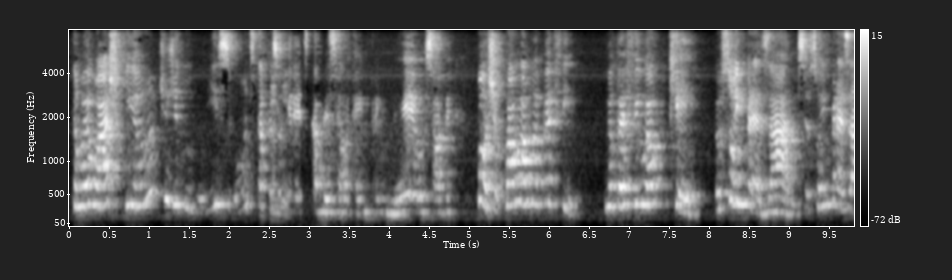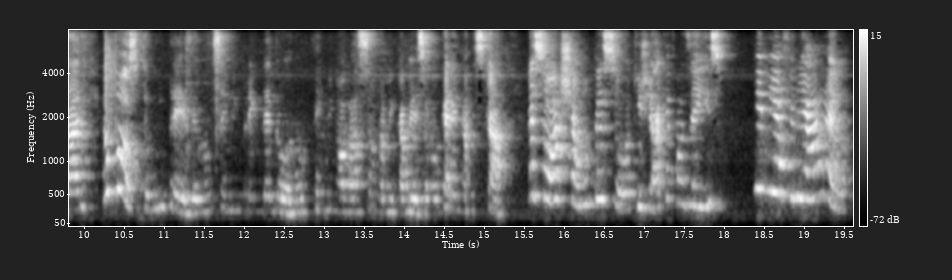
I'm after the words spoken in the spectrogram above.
Então, eu acho que antes de tudo isso, antes da pessoa querer saber se ela quer empreender ou sabe, poxa, qual é o meu perfil? Meu perfil é o quê? Eu sou empresário? Se eu sou empresário, eu posso ter uma empresa, eu não sendo empreendedor, não tenho inovação na minha cabeça, eu não quero arriscar. É só achar uma pessoa que já quer fazer isso e me afiliar a ela.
